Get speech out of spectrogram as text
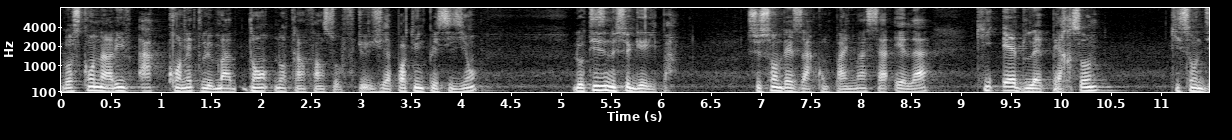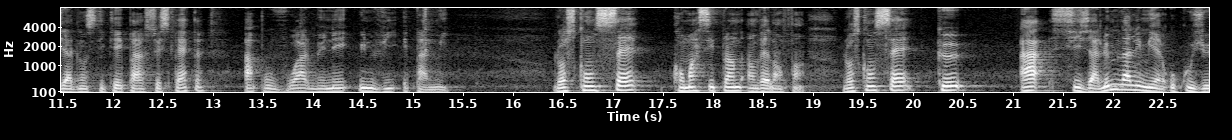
Lorsqu'on arrive à connaître le mal dont notre enfant souffre, j'apporte une précision, l'autisme ne se guérit pas. Ce sont des accompagnements, ça et là, qui aident les personnes qui sont diagnostiquées par ce spectre à pouvoir mener une vie épanouie. Lorsqu'on sait comment s'y prendre envers l'enfant, lorsqu'on sait que ah, si j'allume la lumière ou que, je,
